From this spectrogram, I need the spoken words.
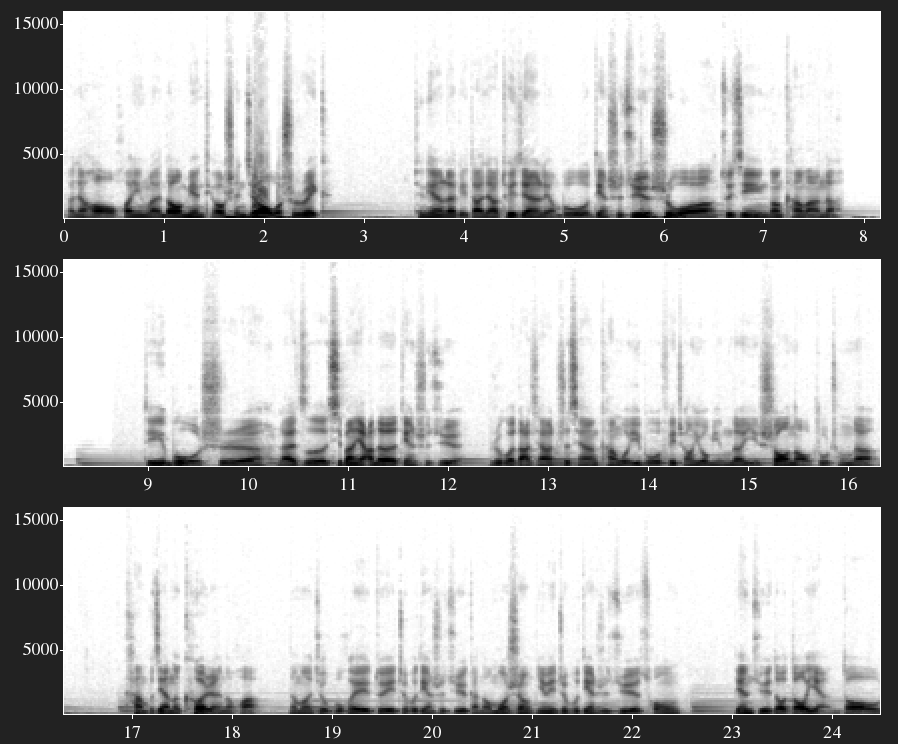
大家好，欢迎来到面条神教，我是 Rick。今天来给大家推荐两部电视剧，是我最近刚看完的。第一部是来自西班牙的电视剧，如果大家之前看过一部非常有名的以烧脑著称的《看不见的客人》的话，那么就不会对这部电视剧感到陌生，因为这部电视剧从编剧到导演到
